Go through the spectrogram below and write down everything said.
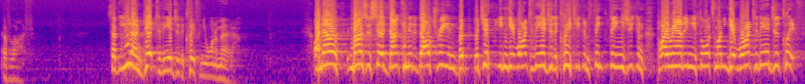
of life. So that you don't get to the edge of the cliff and you want to murder. I know Moses said don't commit adultery, and, but, but you, you can get right to the edge of the cliff. You can think things, you can play around in your thoughts, and you can get right to the edge of the cliff.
